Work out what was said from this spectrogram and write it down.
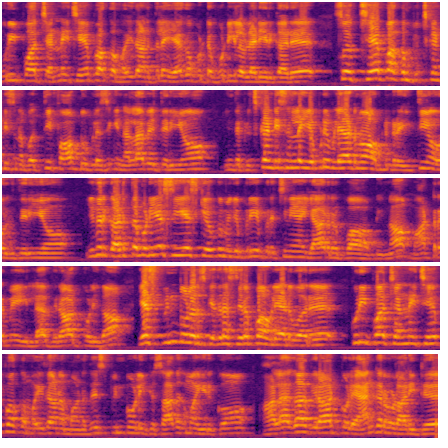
குறிப்பா சென்னை சேப்பாக்கம் மைதானத்துல ஏகப்பட்ட போட்டிகளை விளையாடி இருக்காரு சோ சேப்பாக்கம் பிச் கண்டிஷனை பத்தி ஃபாப் டுப்ளேசிக்கு நல்லாவே தெரியும். இந்த பிச் கண்டிஷன்ல எப்படி விளையாடணும் அப்படின்ற யுக்தியும் அவருக்கு தெரியும். இதற்கு அடுத்தபடியா சிஎஸ்கேவுக்கு மிகப்பெரிய பிரச்சனையா யார் இருப்பா? அப்படின்னா மாற்றமே இல்ல. விராட் கோலி தான். எஸ் ஸ்பின் போலர்ஸ்க்கு எதிராக சிறப்பா விளையாடுவாரு. குறிப்பா சென்னை சேப்பாக்கம் மைதானமானது ஸ்பின் போலிங்க்கு சாதகமா இருக்கும். அழகா விராட் கோலி ஆங்கர் ரோல் ஆடிட்டு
